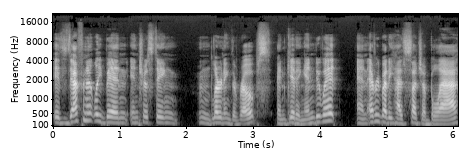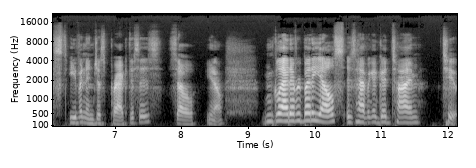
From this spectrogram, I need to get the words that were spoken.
it's definitely been interesting learning the ropes and getting into it. And everybody has such a blast, even in just practices. So you know, I'm glad everybody else is having a good time too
